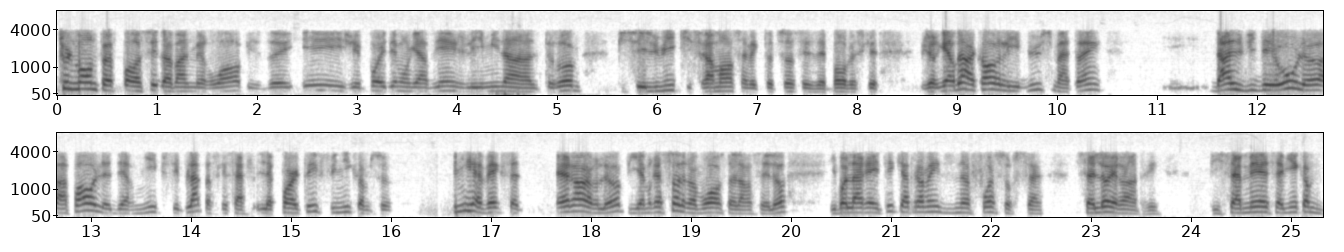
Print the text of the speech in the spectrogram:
tout le monde peut passer devant le miroir puis se dire Hé, j'ai pas aidé mon gardien, je l'ai mis dans le trouble, puis c'est lui qui se ramasse avec tout ça ses épaules. Parce que j'ai regardé encore les buts ce matin. Dans le vidéo, là, à part le dernier, puis c'est plat parce que le party finit comme ça. Finit avec cette erreur-là, puis il aimerait ça le revoir, ce lancer-là. Il va l'arrêter 99 fois sur 100 celle-là est rentrée. Puis ça met, ça vient comme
